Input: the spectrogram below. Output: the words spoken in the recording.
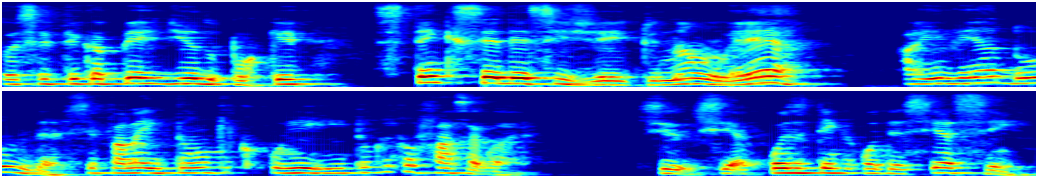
você fica perdido, porque se tem que ser desse jeito e não é, aí vem a dúvida. Você fala, então o que, então, o que eu faço agora? Se, se a coisa tem que acontecer assim,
